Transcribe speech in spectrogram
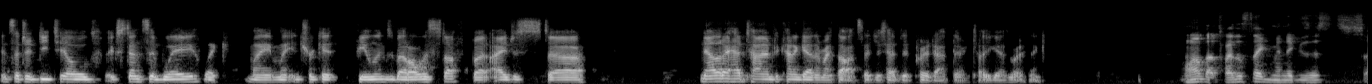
in such a detailed, extensive way, like my my intricate feelings about all this stuff. But I just uh, now that I had time to kind of gather my thoughts, I just had to put it out there and tell you guys what I think. Well, that's why the segment exists. So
